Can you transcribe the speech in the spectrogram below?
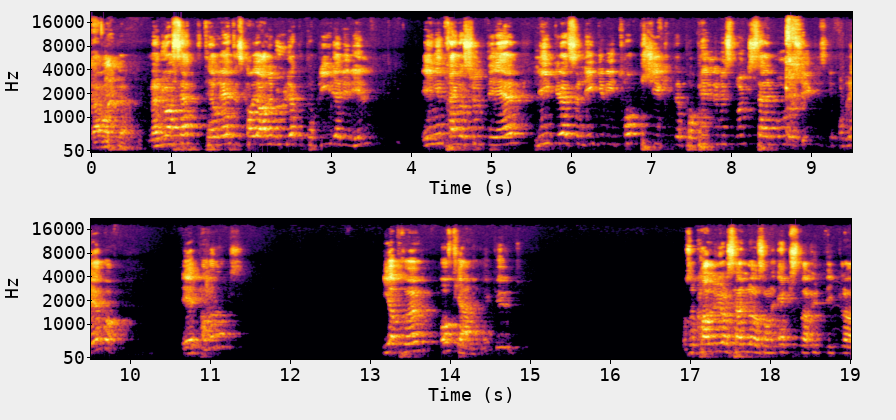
der oppe. Men uansett, teoretisk har vi alle muligheter til å bli det vi vil. Ingen trenger å sulte i hjel. Likevel så ligger vi i toppsjiktet på pillemisbruk, selvmord og psykiske problemer. Det er et paradoks. Vi har prøvd å fjerne Gud. Og så kaller vi oss heller sånn ekstra utvikla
